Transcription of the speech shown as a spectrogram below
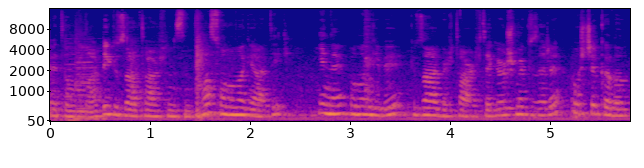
Evet hanımlar bir güzel tarifimizin daha sonuna geldik. Yine bunun gibi güzel bir tarifte görüşmek üzere. Hoşçakalın.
